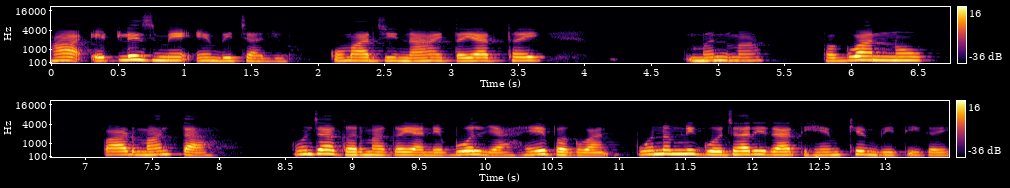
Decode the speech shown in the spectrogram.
હા, એટલે જ મેં એમ વિચાર્યું. કુમારજી નાય તૈયાર થઈ મનમાં ભગવાનનો પાડ માનતા પૂજા ઘરમાં ગયા ને બોલ્યા, હે ભગવાન, પૂનમની ગોઝારી રાત હેમખેમ વીતી ગઈ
